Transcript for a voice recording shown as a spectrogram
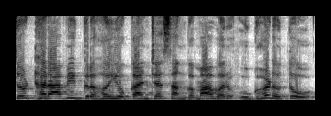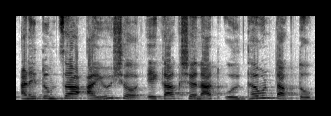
जो ठराविक ग्रहयोगांच्या संगमावर उघड होतो आणि तुमचं आयुष्य एका क्षणात उलथवून टाकतो.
